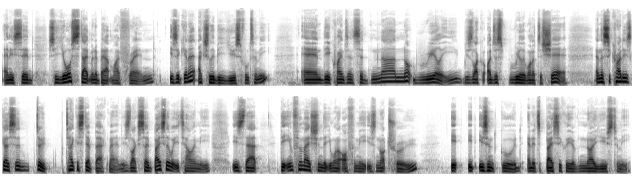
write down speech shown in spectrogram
And he said, so your statement about my friend, is it going to actually be useful to me? And the acquaintance said, nah, not really. He's like, I just really wanted to share. And the Socrates goes, said, dude, take a step back, man. He's like, so basically what you're telling me is that the information that you want to offer me is not true. It it isn't good, and it's basically of no use to me.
